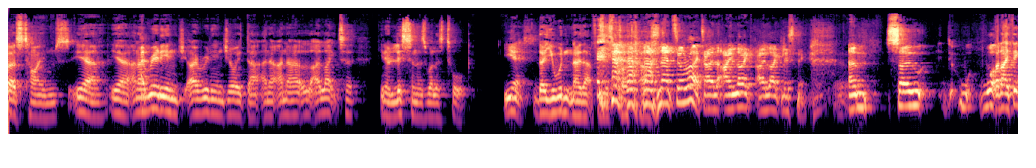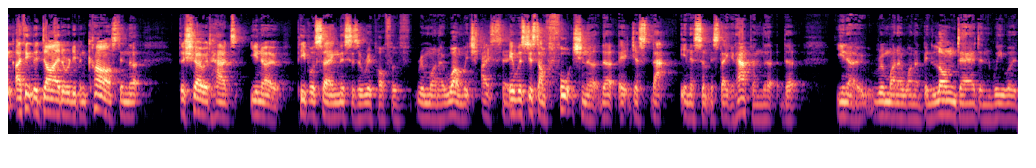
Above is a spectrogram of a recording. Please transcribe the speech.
first times. Yeah, yeah, and I uh, really en- I really enjoyed that, and and I, I like to you know listen as well as talk. Yes. Though you wouldn't know that from this podcast. That's all right. I, I like I like listening. Um, so, w- what? But I think I think the die had already been cast in that the show had had you know people saying this is a rip off of Room 101, which I see. it was just unfortunate that it just that innocent mistake had happened that that you know Room 101 had been long dead and we were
